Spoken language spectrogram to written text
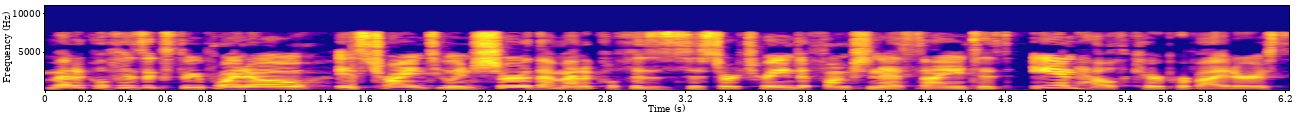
Medical Physics 3.0 is trying to ensure that medical physicists are trained to function as scientists and healthcare providers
